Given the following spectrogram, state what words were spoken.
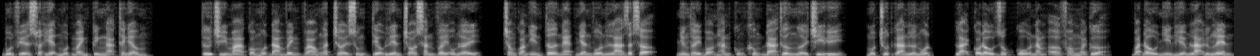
bốn phía xuất hiện một mảnh kinh ngạc thanh âm. Từ chí ma có một đám vinh váo ngất trời súng tiểu liên chó săn vây ôm lấy, trong quán internet nhân vốn là rất sợ, nhưng thấy bọn hắn cũng không đả thương người chi ý, một chút gan lớn một, lại co đầu giúp cổ nằm ở phòng ngoài cửa, bắt đầu nhìn hiếm lạ đứng lên.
